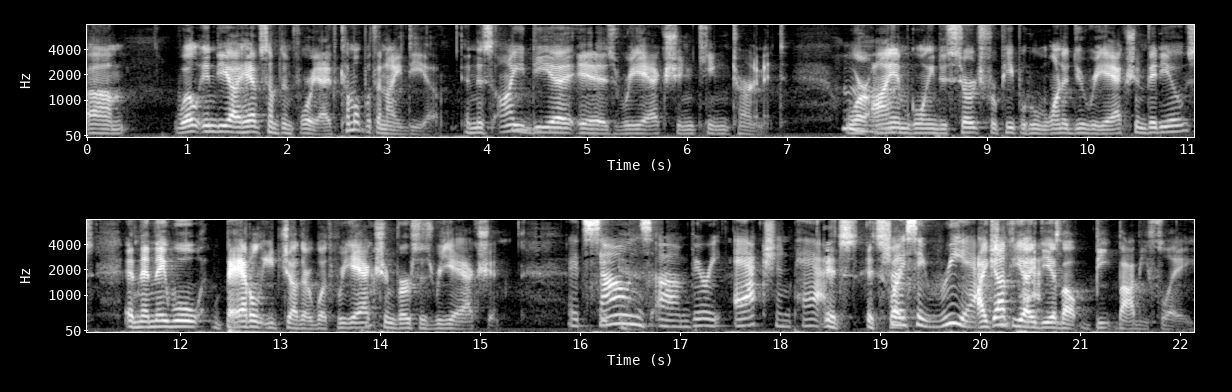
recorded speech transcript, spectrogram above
Um, well, India, I have something for you. I've come up with an idea. And this hmm. idea is Reaction King Tournament where I am going to search for people who want to do reaction videos, and then they will battle each other with reaction versus reaction. It sounds um, very action packed. It's it's Should I say reaction? I got the idea about beat Bobby Flay.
